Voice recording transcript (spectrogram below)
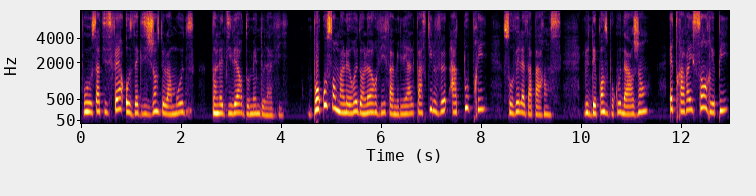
pour satisfaire aux exigences de la mode dans les divers domaines de la vie. Beaucoup sont malheureux dans leur vie familiale parce qu'ils veulent à tout prix sauver les apparences. Ils dépensent beaucoup d'argent et travaillent sans répit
